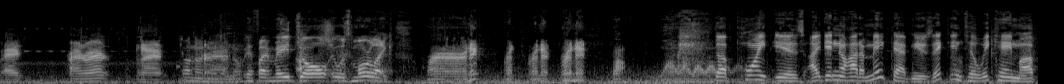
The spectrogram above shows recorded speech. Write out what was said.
Right, right, right, right. No, no, no, no, no. If I made Joel, it was more like. The point is, I didn't know how to make that music until we came up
